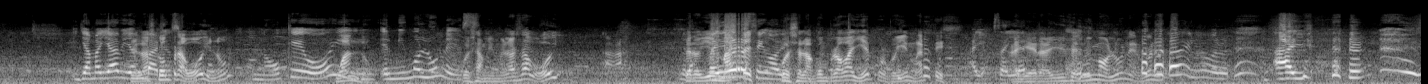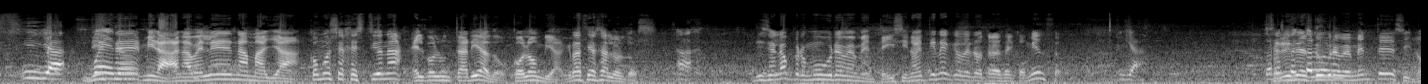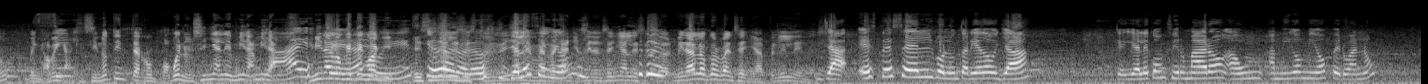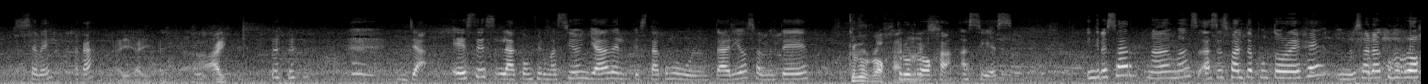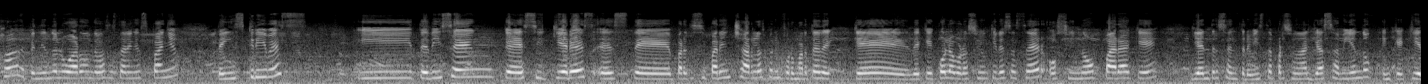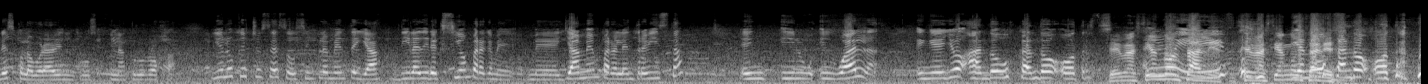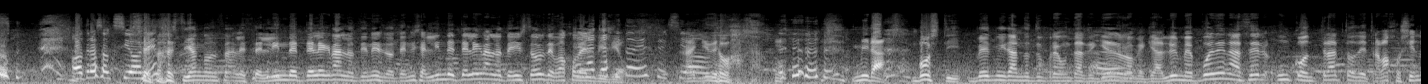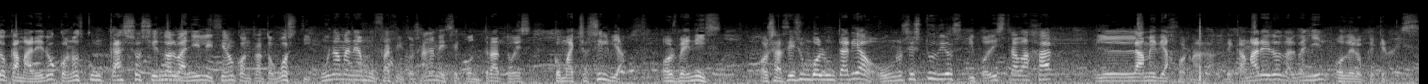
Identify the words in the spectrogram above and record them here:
Y Yamayá había Te lo has varios. hoy, ¿no? No, que hoy. ¿Cuándo? El mismo lunes. Pues a mí me lo has dado hoy. Ah, me Pero hoy es martes. hoy. Pues se lo ha comprado ayer, porque hoy es martes. Ay, pues ayer. ayer, ahí dice el mismo lunes. Bueno. El mismo lunes. Ay. y ya. Dice, bueno. mira, Ana Belén Amaya, ¿cómo se gestiona el voluntariado? Colombia, gracias a los dos. Ah, Díselo, pero muy brevemente. Y si no, tiene que ver otra vez del comienzo. ya. Con ¿Se tú vol- brevemente? Si no, venga, Sí. venga, que si no te interrumpo. Bueno, enséñale, mira, mira, Ya, mira lo que espera, tengo aquí. Luis, Enséñales esto, Ya enséñale, le me regaña, mira, enséñales esto. Mirad lo que os va a enseñar, Pelín. Ya, este es el voluntariado ya, que ya le confirmaron a un amigo mío peruano. ¿Se ve acá? Ahí, ahí, ahí. Ay. Ya, esta es la confirmación ya del que está como voluntario, solamente Cruz Roja. Cruz ¿no es? Roja, así es. Ingresar, nada más, haces falta.org, ingresar a Cruz Roja, dependiendo del lugar donde vas a estar en España, te inscribes y te dicen que si quieres este, participar en charlas para informarte de qué, de qué colaboración quieres hacer o si no, para que ya entres a entrevista personal ya sabiendo en qué quieres colaborar en, Cruz- en la Cruz Roja. Yo lo que he hecho es eso, simplemente ya di la dirección para que me, me llamen para la entrevista. En- y- igual en ello ando buscando otras Sebastián Luis. González, Sebastián y ando González. buscando otras otras opciones Sebastián González, el link de Telegram lo tenéis, lo tenéis, el link de Telegram lo tenéis todos debajo en del vídeo. cajita de descripción. Aquí debajo. Mira, Bosti, ves mirando tu pregunta si quieres lo que quieras. Luis, ¿me pueden hacer un contrato de trabajo siendo camarero? Conozco un caso siendo albañil le hicieron contrato. Bosti, una manera muy fácil que os hagan ese contrato es, como ha hecho Silvia, os venís, os hacéis un voluntariado o unos estudios y podéis trabajar la media jornada de camarero, de albañil o de lo que queráis.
